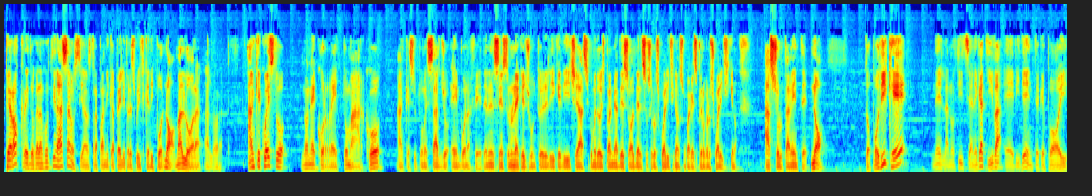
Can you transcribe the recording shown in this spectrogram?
però credo che la Continassa non stiano strappando i capelli per la squalifica di Paul. No, ma allora, allora, anche questo non è corretto, Marco anche se il tuo messaggio è in buona fede, nel senso non è che è giunto lì che dice ah siccome devo risparmiare dei soldi adesso se lo squalificano sono qua che spero che lo squalifichino, assolutamente no. Dopodiché nella notizia negativa è evidente che poi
